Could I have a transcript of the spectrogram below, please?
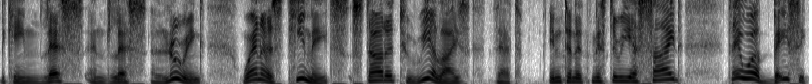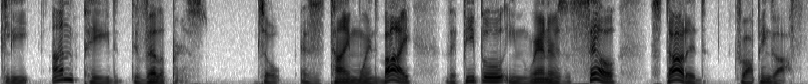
became less and less alluring, Werner's teammates started to realize that, Internet mystery aside, they were basically unpaid developers. So, as time went by, the people in Werner's cell started dropping off.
